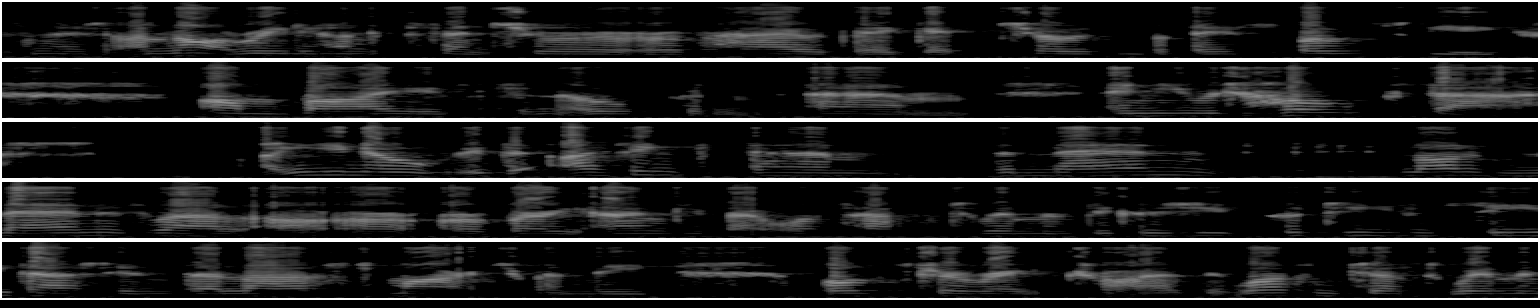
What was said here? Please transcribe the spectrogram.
isn't it? I'm not really 100% sure of how they get chosen, but they're supposed to be unbiased and open. Um, and you would hope that, you know, it, I think um, the men, a lot of men as well, are, are, are very angry about what's happened to women because you could even see that in the last march when the Ulster rape trials. It wasn't just women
